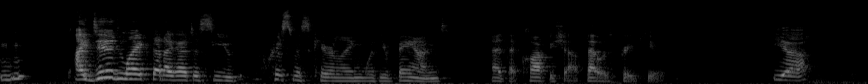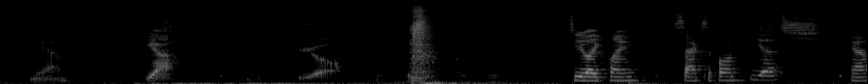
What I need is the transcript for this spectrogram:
Mhm. I did like that I got to see you Christmas caroling with your band at that coffee shop. That was pretty cute. Yeah. Yeah. Yeah. Yeah. Do you like playing saxophone? Yes. Yeah.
